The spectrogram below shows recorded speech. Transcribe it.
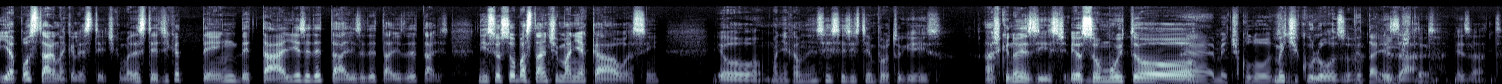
e apostar naquela estética, mas a estética tem detalhes e detalhes e detalhes e detalhes. Nisso eu sou bastante maniacal assim. Eu maniacal nem sei se existe em português. Acho que não existe. Eu sou muito É meticuloso. meticuloso. Detalhista. Exato, exato.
